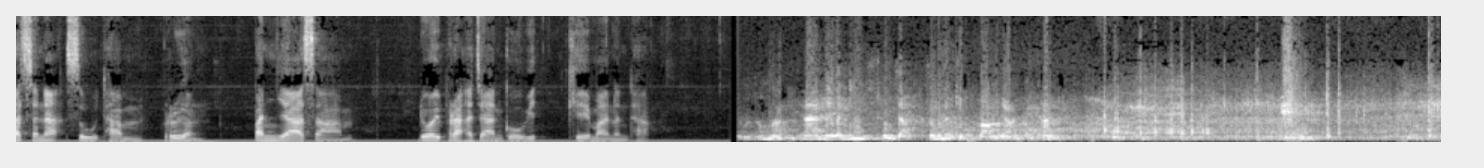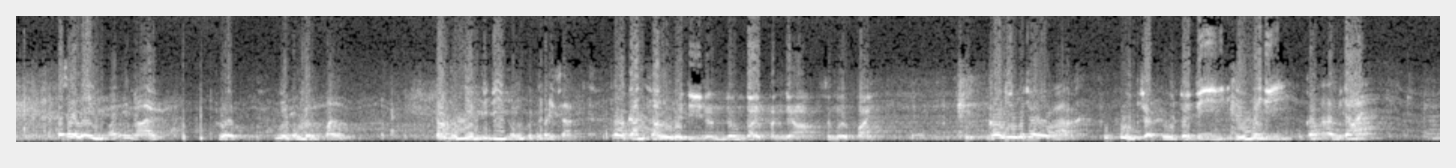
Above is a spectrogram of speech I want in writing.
ทัศนสู่ธรรม เรื่อง ปัญญาสาม โดยพระอาจารย์โกวิทเขมานันทะมาทำหน้าที่แทนในวันนี้เนื่องจากสมณกิจบางอย่างของท่าน เพราะฉะนั้นเองขอให้หลายโปรดเงียบหูลงฟังตามธรรมเนียมที่ดีของพุทธบริษัท ถ้าการฟังด้วยดีนั้นย่อมได้ปัญญาเสมอไปคราวนี้ไม่ใช่ว่าผู้พูดจะพูดได้ดีหรือไม่ดีก็หาไม่ได้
